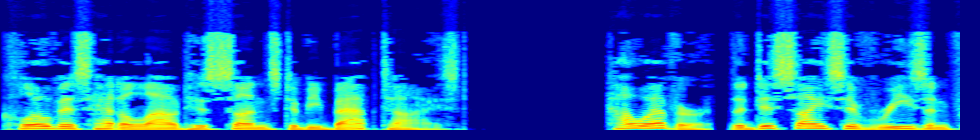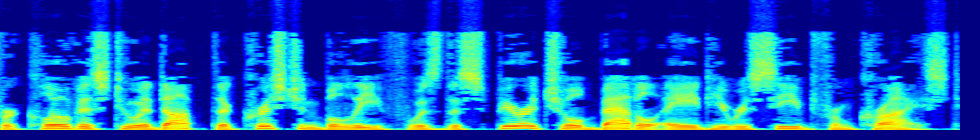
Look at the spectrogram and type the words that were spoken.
Clovis had allowed his sons to be baptized. However, the decisive reason for Clovis to adopt the Christian belief was the spiritual battle aid he received from Christ.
